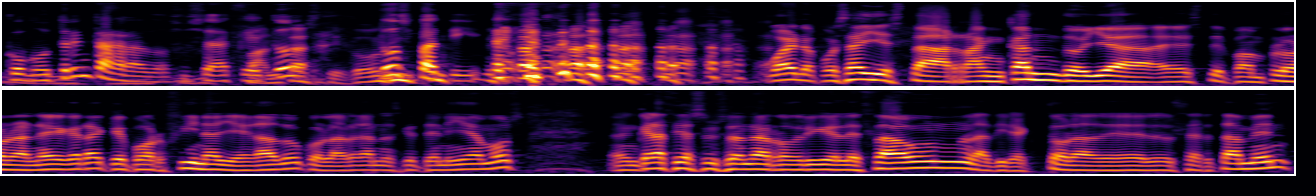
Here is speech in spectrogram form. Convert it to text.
como 30 grados, o sea que Fantástico. todos para ti. Bueno, pues ahí está, arrancando ya este Pamplona Negra que por fin ha llegado con las ganas que teníamos. Gracias Susana Rodríguez Lezaun, la directora del certamen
